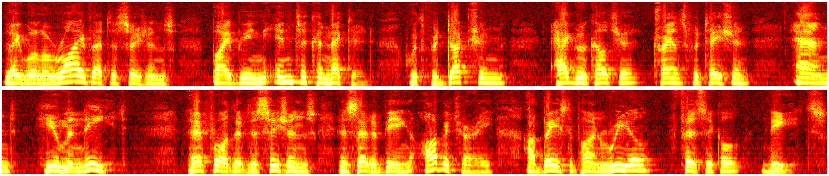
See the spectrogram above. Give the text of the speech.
they will arrive at decisions by being interconnected with production, agriculture, transportation, and human need. Therefore, the decisions, instead of being arbitrary, are based upon real physical needs.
